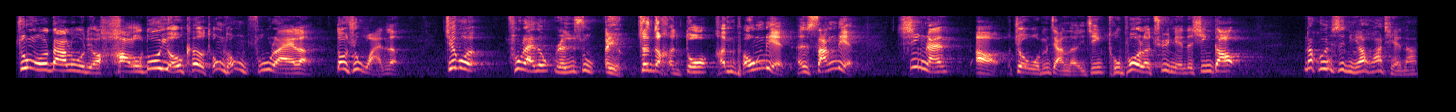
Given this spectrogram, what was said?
中国大陆有好多游客通通出来了，都去玩了。结果出来的人数，哎呦，真的很多，很捧脸，很赏脸，竟然啊，就我们讲的，已经突破了去年的新高。那关键是你要花钱啊，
